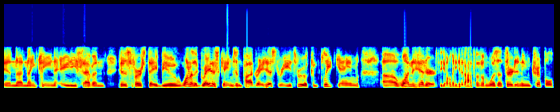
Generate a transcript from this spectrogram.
in uh, 1987, his first debut, one of the greatest games in Padre history. He threw a complete game, uh, one hitter. The only hit off of him was a third inning triple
